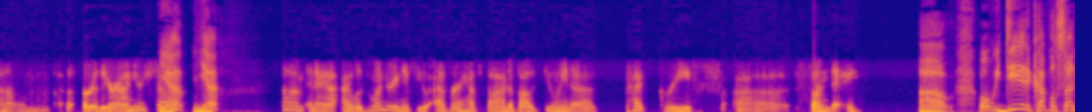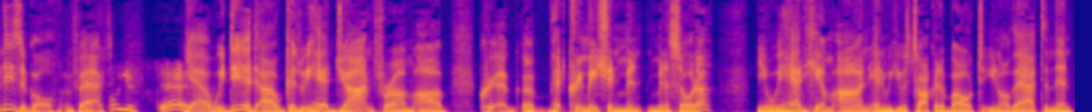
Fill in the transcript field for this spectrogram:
um, earlier on your show. Yep, yep. Um, and I, I was wondering if you ever have thought about doing a pet grief uh, Sunday. Uh, well, we did a couple Sundays ago, in fact. Oh, you did? Yeah, we did because we had John from uh, Cre- uh, Pet Cremation, Min- Minnesota. You know, we had him on, and he was talking about you know that, and then,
